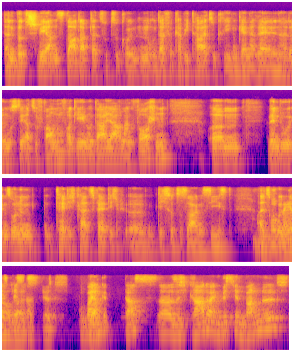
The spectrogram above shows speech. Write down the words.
dann wird es schwer, ein Startup dazu zu gründen und dafür Kapital zu kriegen, generell. Ne? Dann musst du eher zu Fraunhofer gehen und da jahrelang forschen. Ähm, wenn du in so einem Tätigkeitsfeld dich, äh, dich sozusagen siehst als Wobei Gründer es oder als. Wobei Ja? Das äh, sich gerade ein bisschen wandelt,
